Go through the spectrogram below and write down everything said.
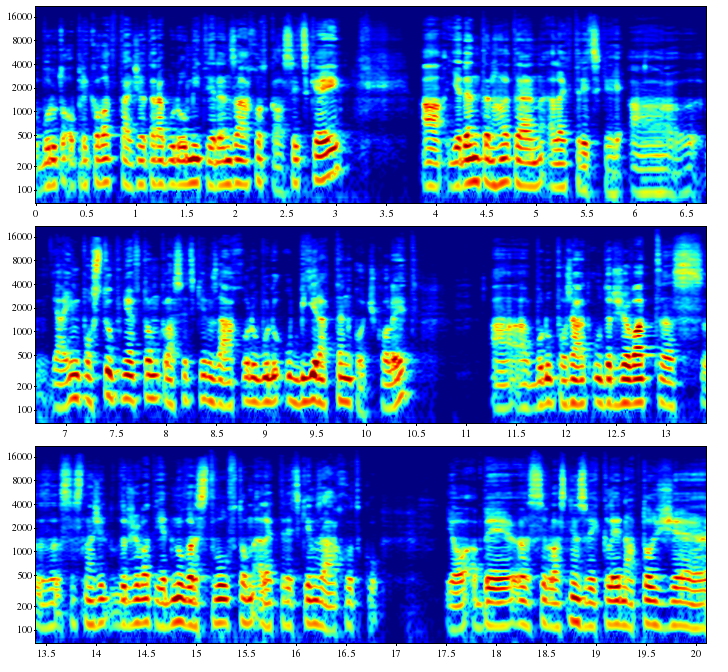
budu to aplikovat tak, že teda budou mít jeden záchod klasický, a jeden tenhle ten elektrický. A já jim postupně v tom klasickém záchodu budu ubírat ten kočkolit, a budu pořád udržovat, se snažit udržovat jednu vrstvu v tom elektrickém záchodku. Jo, aby si vlastně zvykli na to, že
